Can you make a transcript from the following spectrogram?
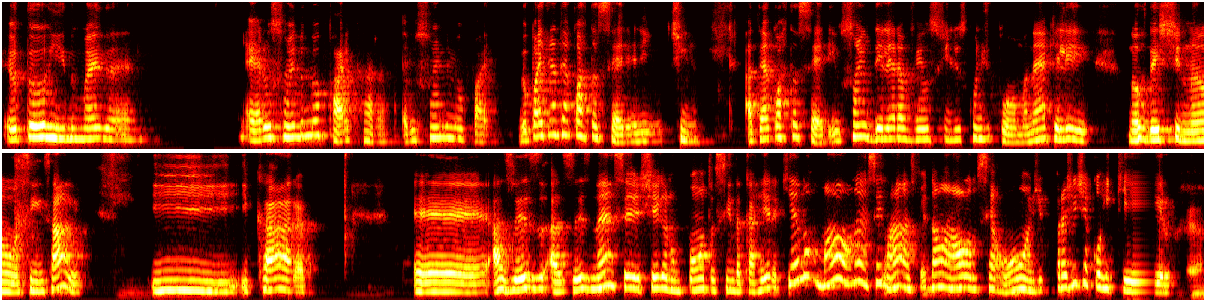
eu tô rindo, mas é. Era o sonho do meu pai, cara. Era o sonho do meu pai. Meu pai tem até a quarta série, ele tinha até a quarta série. E o sonho dele era ver os filhos com diploma, né? Aquele nordestinão, assim, sabe? E, e cara, é, às vezes, às vezes, né, você chega num ponto assim da carreira que é normal, né? Sei lá, você foi dar uma aula não sei aonde. Pra gente é corriqueiro. É.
